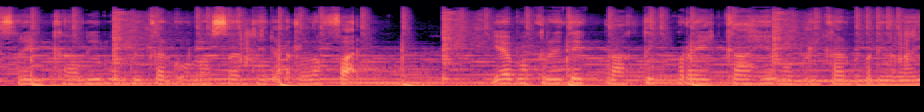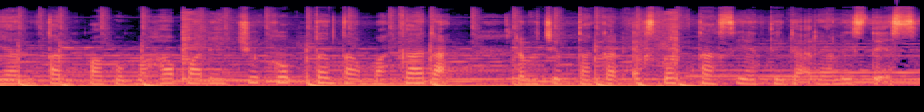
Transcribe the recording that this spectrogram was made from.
sering kali memberikan ulasan tidak relevan. Ia mengkritik praktik mereka yang memberikan penilaian tanpa pemahaman yang cukup tentang makanan dan menciptakan ekspektasi yang tidak realistis.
